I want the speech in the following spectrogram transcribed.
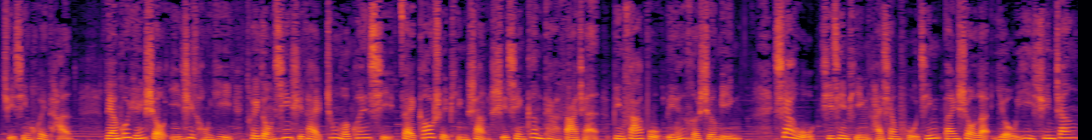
举行会谈，两国元首一致同意推动新时代中俄关系在高水平上实现更大发展，并发布联合声明。下午，习近平还向普京颁授了友谊勋章，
